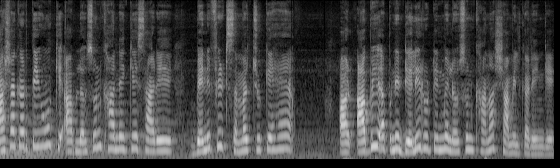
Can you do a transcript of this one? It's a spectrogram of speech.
आशा करती हूँ कि आप लहसुन खाने के सारे बेनिफिट समझ चुके हैं। और आप भी अपने डेली रूटीन में लहसुन खाना शामिल करेंगे।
